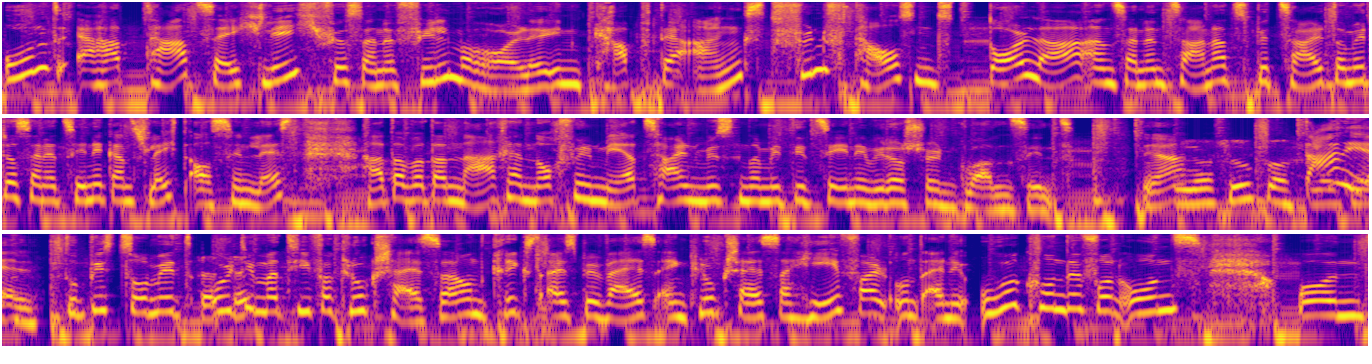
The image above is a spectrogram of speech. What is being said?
Und er hat tatsächlich für seine Filmrolle in Cup der Angst 5000 Dollar an seinen Zahnarzt bezahlt, damit er seine Zähne ganz schlecht aussehen lässt. Hat aber dann nachher noch viel mehr zahlen müssen, damit die Zähne wieder schön geworden sind. Ja? Ja, super. Daniel, du bist somit Perfekt. ultimativer Klugscheißer und kriegst als Beweis ein Klugscheißer Hefall und eine Urkunde von uns. Und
